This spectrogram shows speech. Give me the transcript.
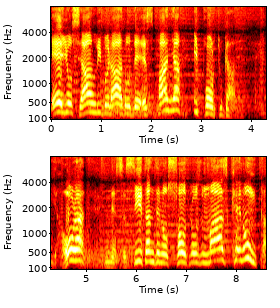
Ellos se han liberado de España y Portugal. Y ahora necesitan de nosotros más que nunca.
